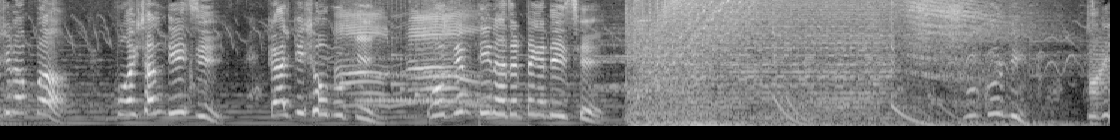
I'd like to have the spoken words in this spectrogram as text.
শ্বশুর আব্বা। পয়সা দিয়েছি। কালকে সব বুকিং অগ্রিম তিন হাজার টাকা দিয়েছে। করবি? তোকে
